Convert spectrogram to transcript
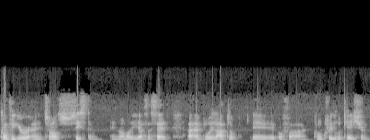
configure an internal system. And normally, as I said, an employee laptop uh, of a concrete location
